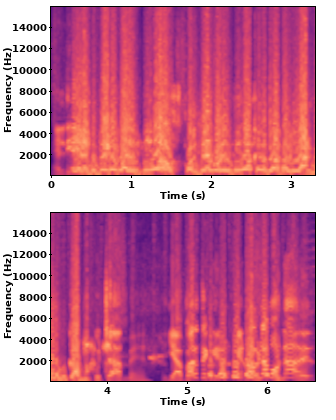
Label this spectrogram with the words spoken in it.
El y día en el cumpleaños 42. Cumpleaños 42 que no te vas a olvidar nunca. Escuchame. Y aparte que, que no hablamos nada, de,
